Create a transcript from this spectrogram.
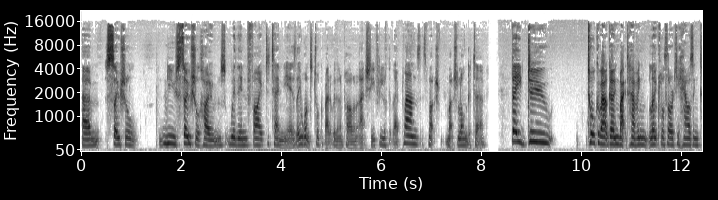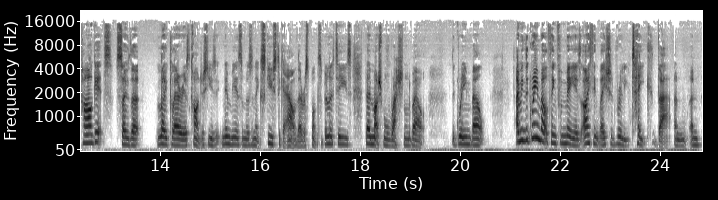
um, social new social homes within five to ten years. They want to talk about it within a parliament. Actually, if you look at their plans, it's much much longer term. They do talk about going back to having local authority housing targets so that local areas can't just use NIMBYism as an excuse to get out of their responsibilities. They're much more rational about the green belt. I mean, the green belt thing for me is I think they should really take that and and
